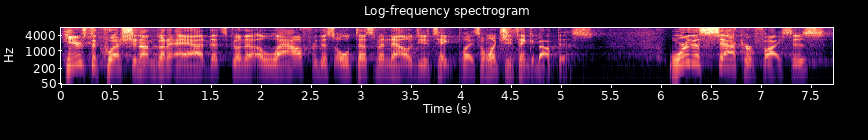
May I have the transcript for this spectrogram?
here's the question I'm going to add that's going to allow for this Old Testament analogy to take place. I want you to think about this were the sacrifices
